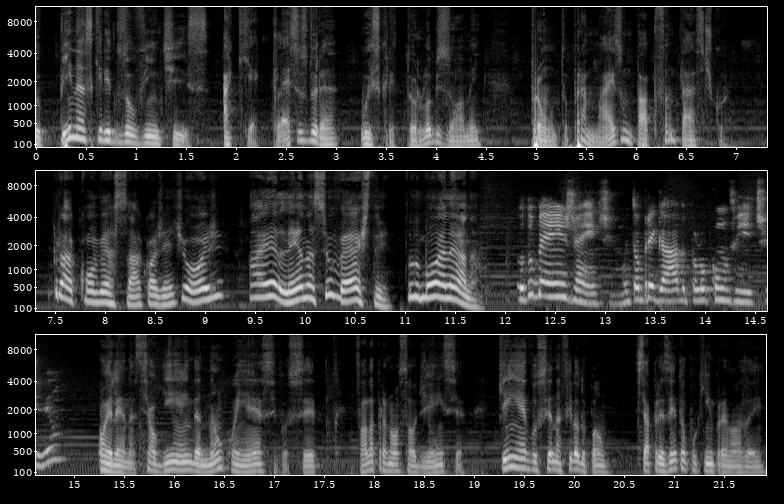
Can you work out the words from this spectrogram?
upinas, queridos ouvintes! Aqui é Clécio Duran, o escritor lobisomem, pronto para mais um Papo Fantástico. Para conversar com a gente hoje, a Helena Silvestre. Tudo bom, Helena? Tudo bem, gente. Muito obrigado pelo convite, viu? Bom, Helena, se alguém ainda não conhece você, fala para nossa audiência quem é você na fila do pão. Se apresenta um pouquinho para nós aí.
